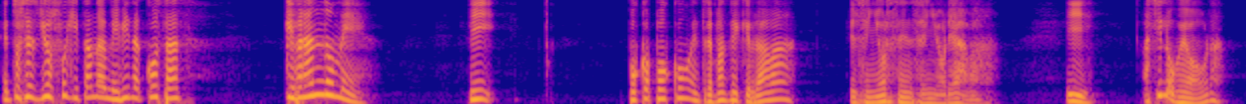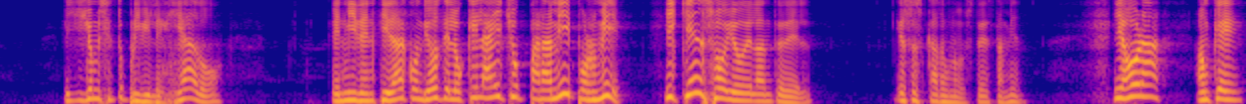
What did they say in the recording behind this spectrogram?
Entonces Dios fue quitando de mi vida cosas, quebrándome. Y poco a poco, entre más me quebraba, el Señor se enseñoreaba. Y Así lo veo ahora. Y yo me siento privilegiado en mi identidad con Dios de lo que Él ha hecho para mí, por mí. ¿Y quién soy yo delante de Él? Eso es cada uno de ustedes también. Y ahora, aunque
